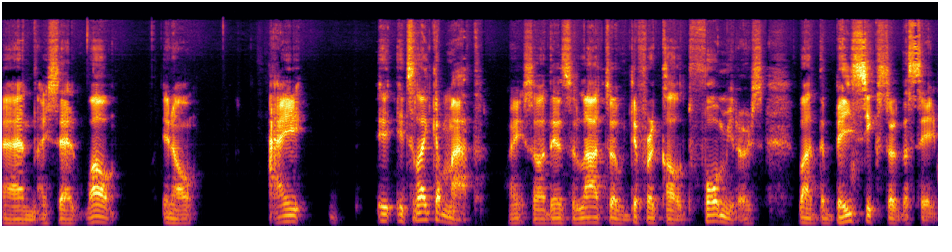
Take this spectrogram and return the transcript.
and I said, well, you know, I, it, it's like a math, right? So there's a lot of difficult formulas, but the basics are the same.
